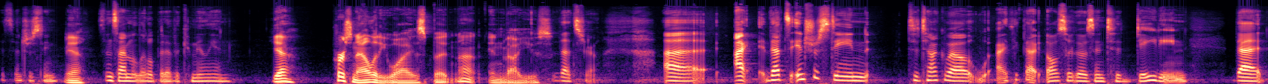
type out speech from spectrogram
That's interesting. Yeah. Since I'm a little bit of a chameleon. Yeah. Personality wise, but not in values. That's true. Uh, I that's interesting to talk about. I think that also goes into dating that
